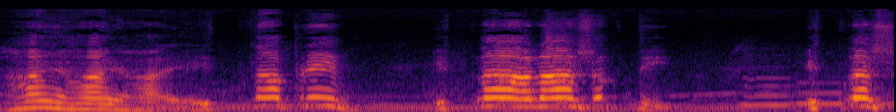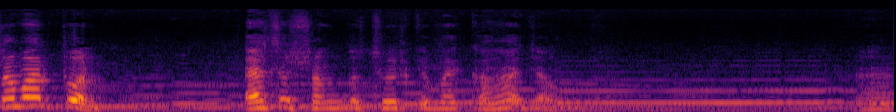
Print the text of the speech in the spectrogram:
हाय हाय हाय, इतना प्रेम, इतना अनाशक्ति इतना समर्पण, ऐसा संग छोड़ के मैं कहा जाऊँगा? हाँ।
